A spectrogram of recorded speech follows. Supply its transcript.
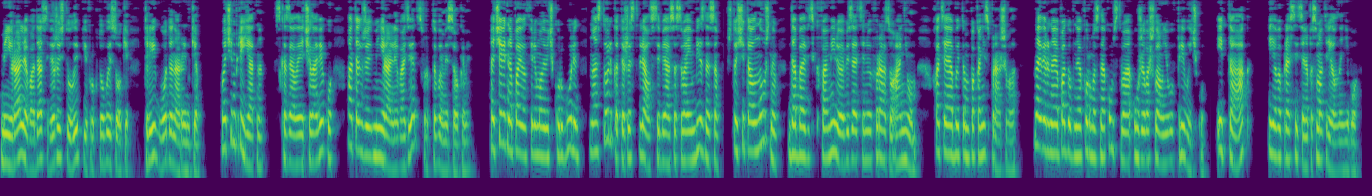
«Минеральная вода, свежесть, улыбки и фруктовые соки. Три года на рынке». «Очень приятно», – сказала я человеку, а также минеральной воде с фруктовыми соками. Очевидно, Павел Филимонович Кургулин настолько отожествлял себя со своим бизнесом, что считал нужным добавить к фамилию обязательную фразу о нем, хотя я об этом пока не спрашивала. Наверное, подобная форма знакомства уже вошла у него в привычку. «Итак», – я вопросительно посмотрела на него,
